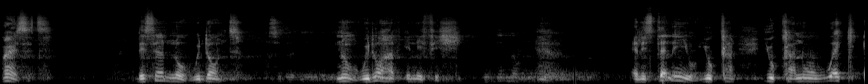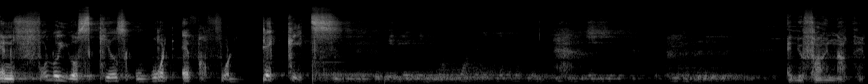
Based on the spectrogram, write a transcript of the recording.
Where is it? They said, No, we don't. No, we don't have any fish. And it's telling you you can you can work and follow your skills, whatever, for decades. And you find nothing.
